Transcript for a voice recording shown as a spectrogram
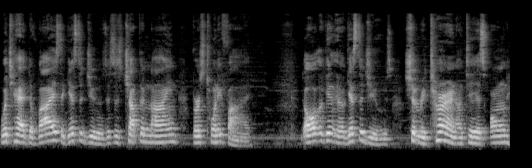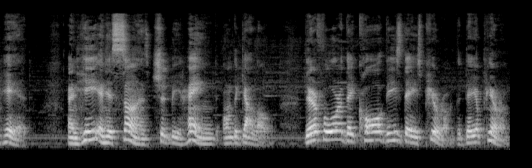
which had devised against the Jews, this is chapter 9, verse 25, all against the Jews, should return unto his own head, and he and his sons should be hanged on the gallows. Therefore they call these days Purim, the day of Purim,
